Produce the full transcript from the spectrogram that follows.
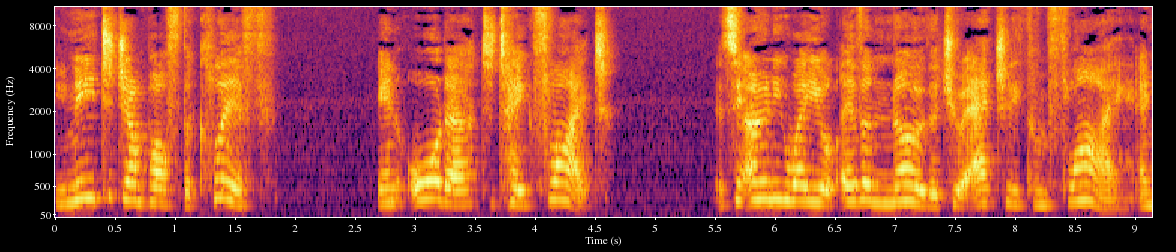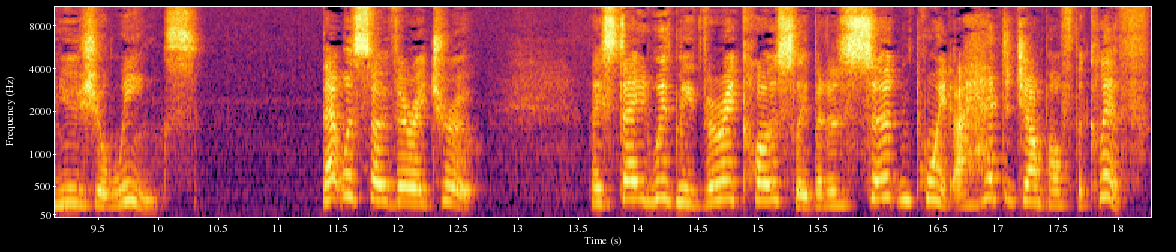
you need to jump off the cliff in order to take flight. It's the only way you'll ever know that you actually can fly and use your wings. That was so very true. They stayed with me very closely, but at a certain point I had to jump off the cliff.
